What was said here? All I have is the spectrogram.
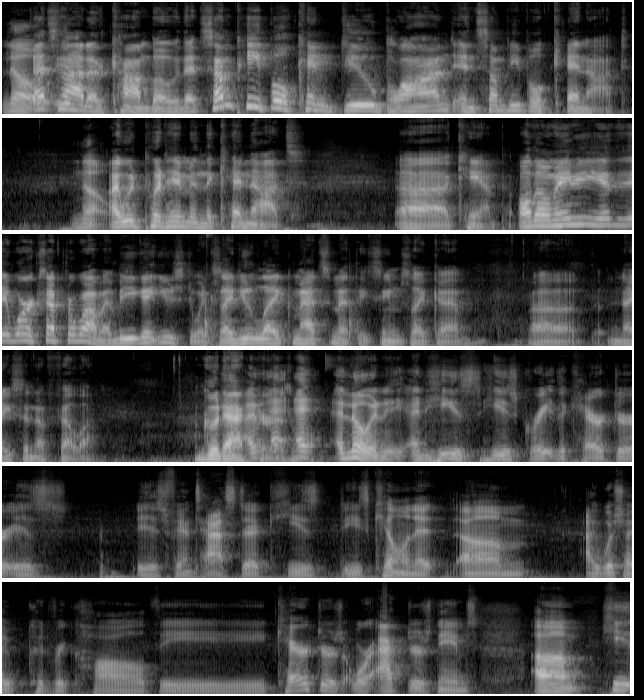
No, That's it- not a combo that some people can do blonde and some people cannot. no. I would put him in the cannot uh, camp. Although maybe it, it works after a while. Maybe you get used to it because I do like Matt Smith. He seems like a, a nice enough fella, good actor and, as well. no, and and he's he's great. The character is is fantastic. He's he's killing it. Um, I wish I could recall the characters or actors' names. Um, he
